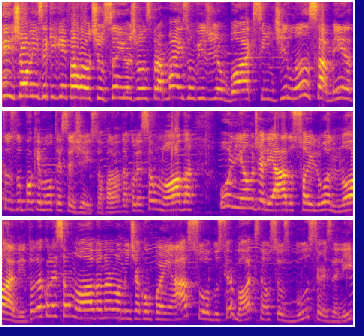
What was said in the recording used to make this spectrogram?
aí jovens, aqui quem fala é o Tio Sam e hoje vamos para mais um vídeo de unboxing de lançamentos do Pokémon TCG. Estou falando da coleção nova, União de Aliados Sol e Lua 9. Toda coleção nova normalmente acompanha a sua Booster Box, né, os seus boosters ali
